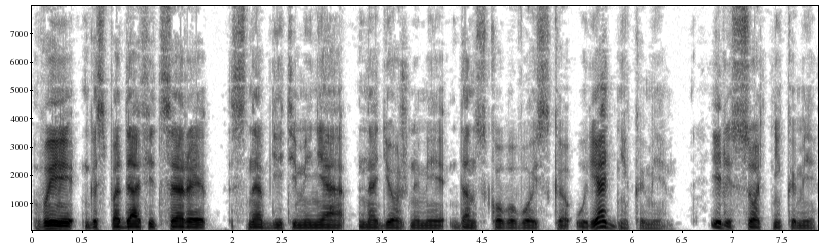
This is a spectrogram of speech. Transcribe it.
Вы, господа офицеры, снабдите меня надежными донского войска урядниками или сотниками,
